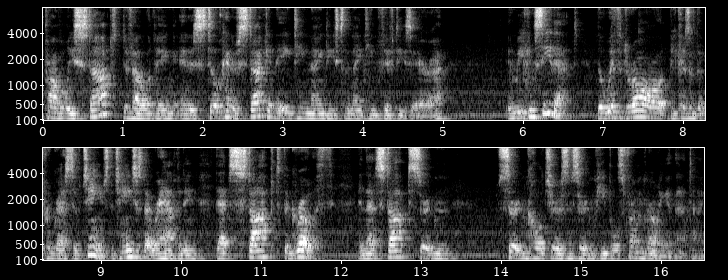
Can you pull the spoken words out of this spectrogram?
probably stopped developing and is still kind of stuck in the 1890s to the 1950s era. And we can see that the withdrawal because of the progressive change, the changes that were happening that stopped the growth and that stopped certain certain cultures and certain peoples from growing at that time.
